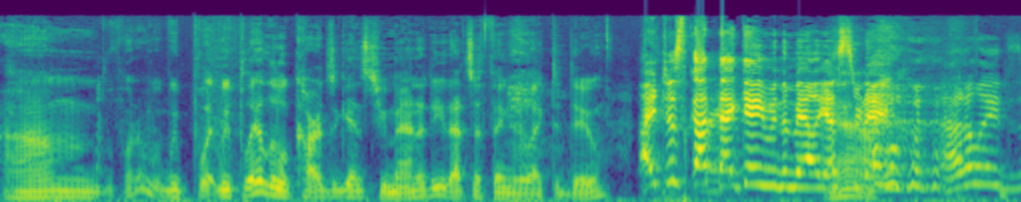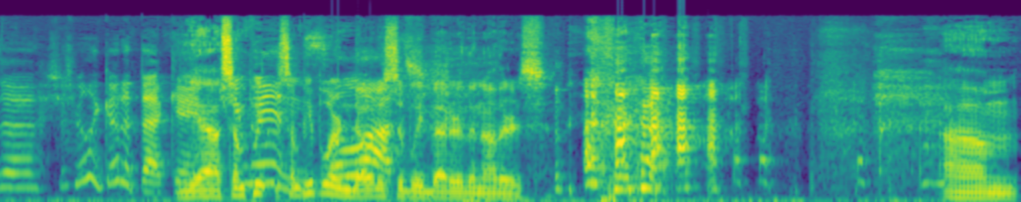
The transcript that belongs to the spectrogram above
Um, what do we, we play? We play a little Cards Against Humanity. That's a thing we like to do. I just got that game in the mail yesterday. Adelaide's uh, she's really good at that game. Yeah, some people some people are noticeably better than others. um,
